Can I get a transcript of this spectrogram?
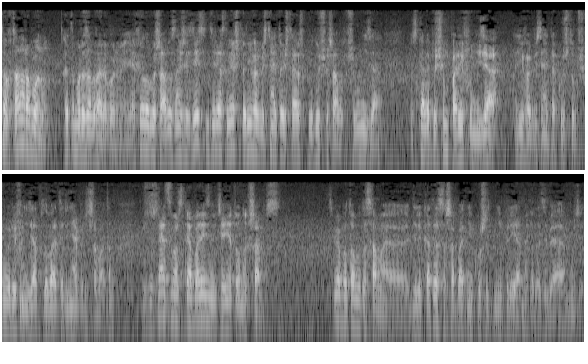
То, Тан Рабону. Это мы разобрали более-менее. Афила бы шабас. Значит, здесь интересная вещь, что Риф объясняет же, что предыдущий шабас. Почему нельзя? Мы сказали, почему по Рифу нельзя. Риф объясняет такую, что почему Рифу нельзя отплывать три дня перед шабатом. Потому что начинается морская болезнь, у тебя нет онных шабас. Тебе потом это самое, деликатесы шаббат не кушать неприятно, когда тебя мутит.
